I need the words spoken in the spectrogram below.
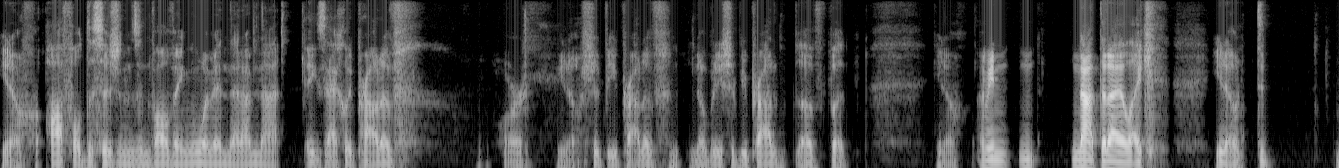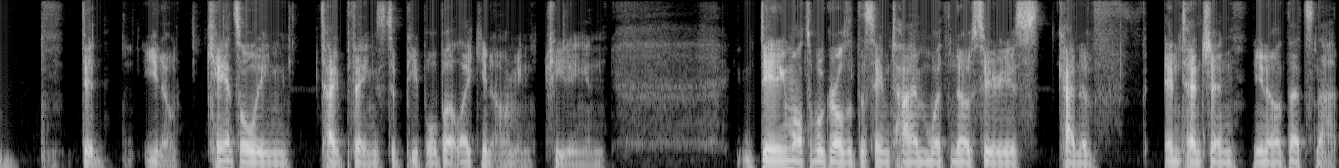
you know awful decisions involving women that i'm not exactly proud of or you know should be proud of nobody should be proud of but you know i mean n- not that i like you know did, did you know canceling type things to people but like you know i mean cheating and dating multiple girls at the same time with no serious kind of intention you know that's not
